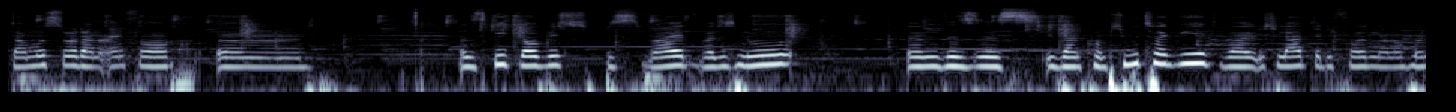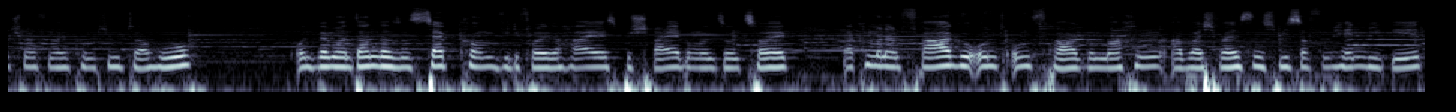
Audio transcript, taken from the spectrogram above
da musst du dann einfach, ähm, also es geht glaube ich bis weit, weiß ich nur, ähm, dass es über den Computer geht, weil ich lade ja die Folgen dann auch manchmal auf meinen Computer hoch. Und wenn man dann da so ein Step kommt, wie die Folge heißt, Beschreibung und so ein Zeug, da kann man dann Frage und Umfrage machen. Aber ich weiß nicht, wie es auf dem Handy geht.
